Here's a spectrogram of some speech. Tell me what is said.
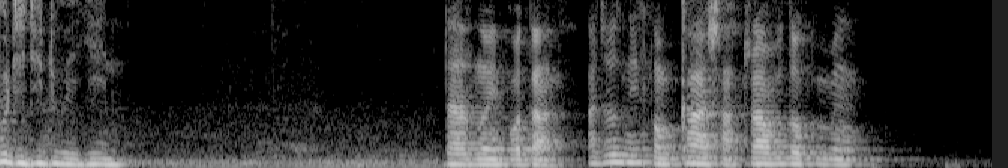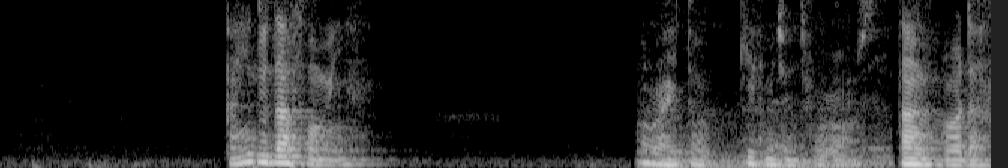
What did you do again? That's not important. I just need some cash and travel documents. Can you do that for me? Alright, dog. Give me 24 hours. Thanks, brother.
